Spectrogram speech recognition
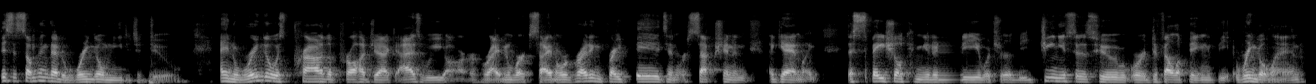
this is something that Ringo needed to do. And Ringo is proud of the project as we are, right? And we're excited. We're getting great bids and reception. And again, like the spatial community, which are the geniuses who were developing the Ringo Land,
